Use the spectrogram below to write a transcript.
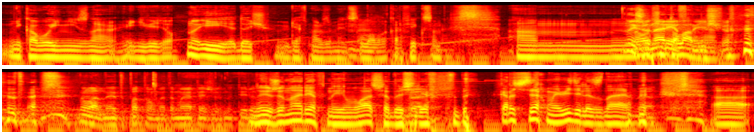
никого и не знаю, и не видел. Ну и дочь Левна, разумеется, да. Лола Карфиксон. Um, ну и жена Рефна еще. ну ладно, это потом, это мы опять же наперед. Ну и жена Рефна, и младшая дочь да. Рефна. Короче, всех мы видели, знаем. Да. а,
